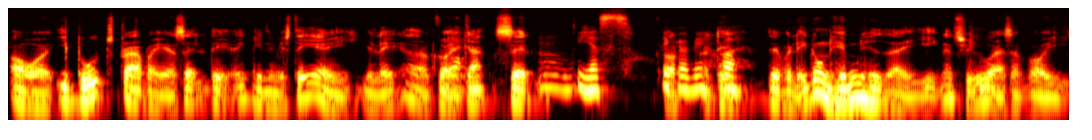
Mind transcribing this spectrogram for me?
Og I bootstrapper jer selv der, ikke? I investerer i, i lageret og går ja. i gang selv. Mm. Yes, det og, gør vi. Og det, det er vel ikke nogen hemmeligheder i 21, altså hvor I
